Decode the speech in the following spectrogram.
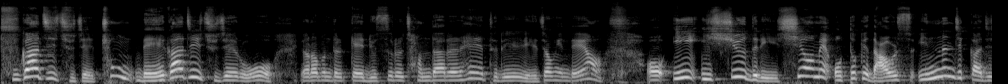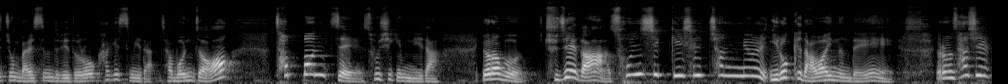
두 가지 주제, 총 네 가지 주제로 여러분들께 뉴스를 전달을 해 드릴 예정인데요. 어, 이 이슈들이 시험에 어떻게 나올 수 있는지까지 좀 말씀드리도록 하겠습니다. 자, 먼저 첫 번째 소식입니다. 여러분, 주제가 손 씻기 실천율 이렇게 나와 있는데, 여러분 사실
